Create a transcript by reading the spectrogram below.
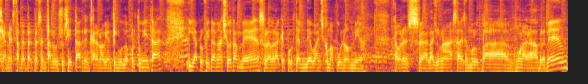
que a més també per presentar-lo en societat, que encara no havien tingut l'oportunitat, i aprofitant això també celebrar que portem 10 anys com a Punt Òmnia. Llavors eh, la jornada s'ha desenvolupat molt agradablement,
